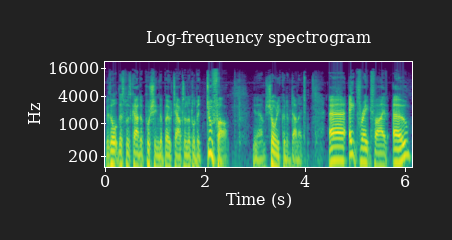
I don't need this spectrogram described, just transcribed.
We thought this was kind of pushing the boat out a little bit too far. You know, I'm sure he could have done it. Uh, 84850.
